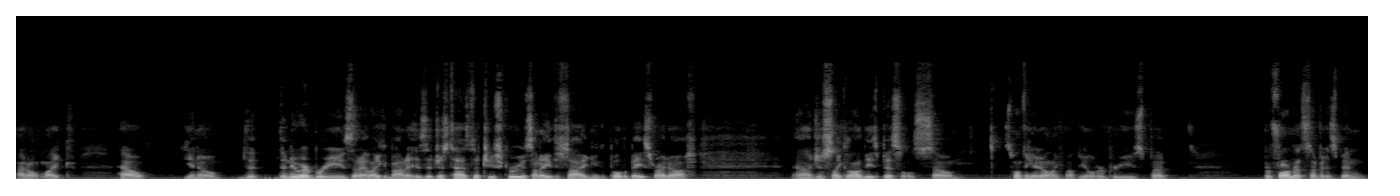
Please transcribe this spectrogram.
I don't like how, you know, the, the newer Breeze that I like about it is it just has the two screws on either side. You can pull the base right off, uh, just like all these Bissells. So it's one thing I don't like about the older Breeze, but performance of it has been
